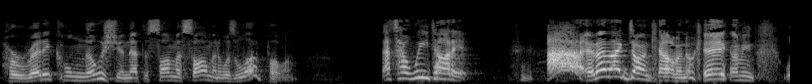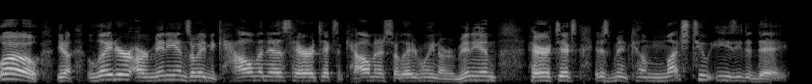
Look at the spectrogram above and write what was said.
heretical notion that the Song of Solomon was a love poem. That's how we taught it. Ah, and I like John Calvin, okay? I mean, whoa. You know, later Arminians are labeling Calvinist heretics, and Calvinists are labeling Arminian heretics. It has become much too easy today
